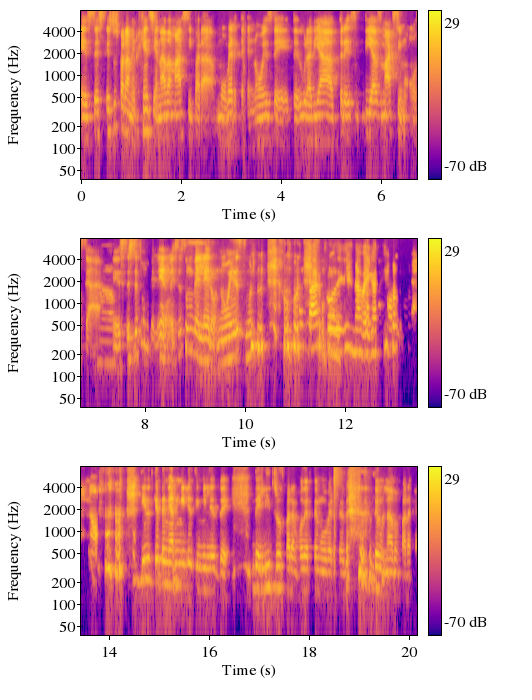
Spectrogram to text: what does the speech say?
es, esto es para emergencia nada más y para moverte, no es de, te duraría tres días máximo, o sea, es, este es un velero, este es un velero, no es un, un, barco de navegación. No, tienes que tener miles y miles de, de litros para poderte moverte de, un lado para acá,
